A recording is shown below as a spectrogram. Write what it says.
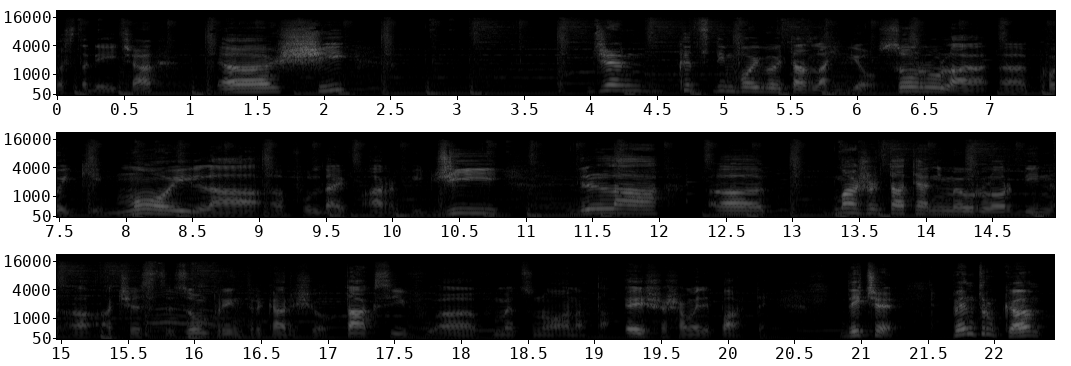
ăsta de aici uh, și gen, câți din voi vă uitați la Higeo Soru, la uh, Koiki Moi, la uh, Full Dive RPG, de la uh, majoritatea animeurilor din uh, acest sezon, printre care și o Taxi, uh, Fumetsu no Anata E și așa mai departe. De ce? Pentru că, ei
